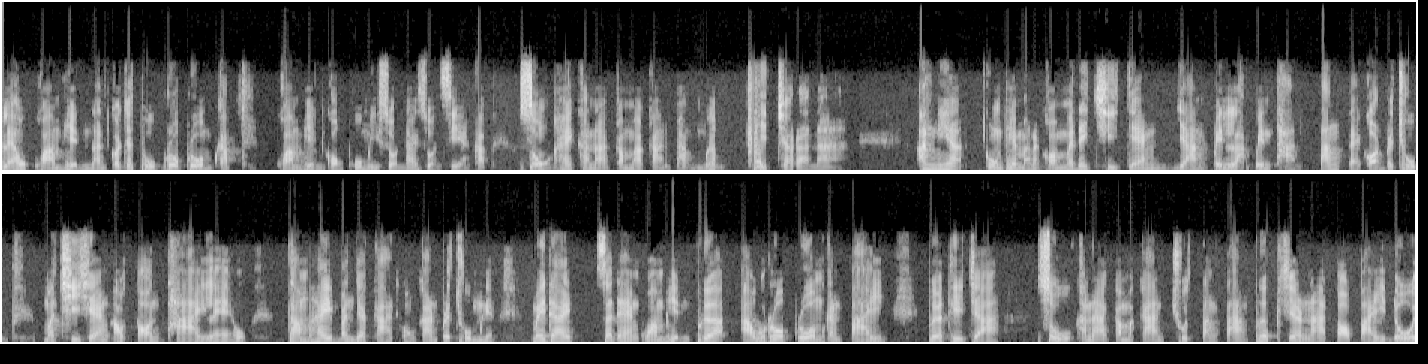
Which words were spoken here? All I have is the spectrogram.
แล้วความเห็นนั้นก็จะถูกรวบรวมกับความเห็นของผู้มีส่วนได้ส่วนเสียครับ ส่งให้คณะกรรมการผังเมืองพิจารณา อันนี้กรุงเทพมหานครไม่ได้ชี้แจงอย่างเป็นหลักเป็นฐานตั้งแต่ก่อนประชุม มาชี้แจงเอาตอนท้ายแล้วทำให้บรรยากาศของการประชุมเนี่ยไม่ได้แสดงความเห็นเพื่อเอารวบรวมกันไป เพื่อที่จะสู่คณะกรรมการชุดต่างๆ เพื่อพิจารณาต่อไปโดย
